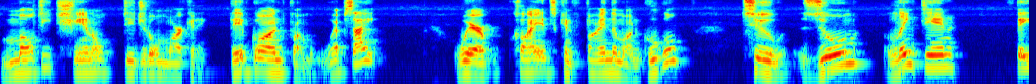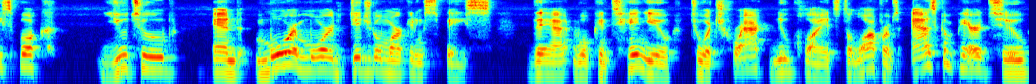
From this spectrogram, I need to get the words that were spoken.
multi channel digital marketing. They've gone from website, where clients can find them on Google, to Zoom, LinkedIn, Facebook, YouTube, and more and more digital marketing space that will continue to attract new clients to law firms as compared to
